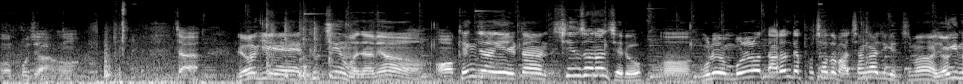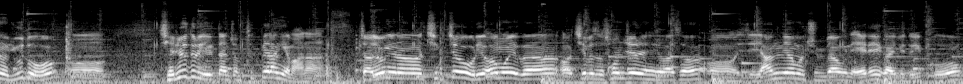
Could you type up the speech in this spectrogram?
어, 보자. 어. 자 여기의 특징은 뭐냐면 어 굉장히 일단 신선한 재료. 어 물론 물론 다른 데 포차도 마찬가지겠지만 여기는 유독 어 재료들이 일단 좀 특별한 게 많아. 자 여기는 직접 우리 어머니가 어, 집에서 손질을 해와서 어 이제 양념을 준비하고 있는 LA 갈비도 있고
